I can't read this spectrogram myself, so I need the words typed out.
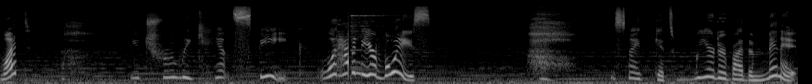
What? You truly can't speak. What happened to your voice? this night gets weirder by the minute.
